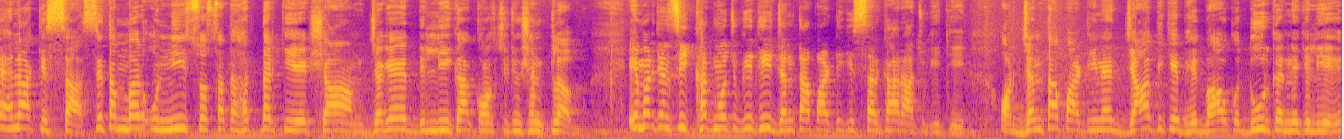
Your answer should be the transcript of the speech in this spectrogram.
पहला किस्सा, सितंबर 1977 की एक शाम, जगह दिल्ली का कॉन्स्टिट्यूशन क्लब इमरजेंसी खत्म हो चुकी थी, जनता पार्टी की सरकार आ चुकी थी। और जनता पार्टी ने जाति के भेदभाव को दूर करने के लिए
